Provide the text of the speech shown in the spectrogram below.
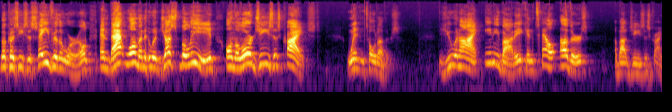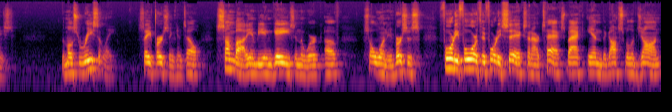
because he's the Savior of the world. And that woman who had just believed on the Lord Jesus Christ went and told others. You and I, anybody, can tell others about Jesus Christ. The most recently, saved person can tell somebody and be engaged in the work of soul winning. In verses 44 through 46 in our text, back in the Gospel of John,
